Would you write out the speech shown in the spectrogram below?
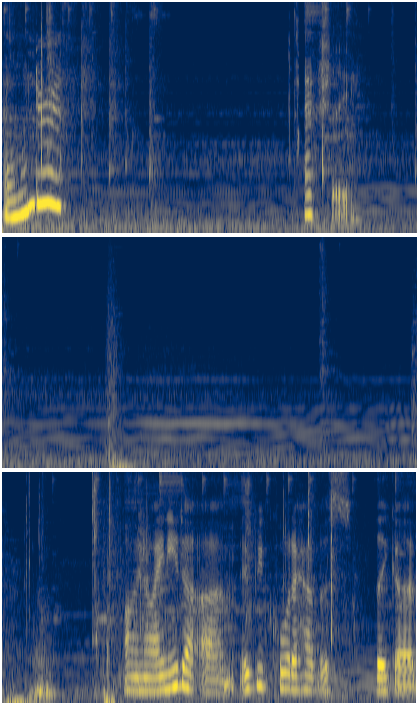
I wonder if... Actually... Oh no, I need a, um, it'd be cool to have this, like a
